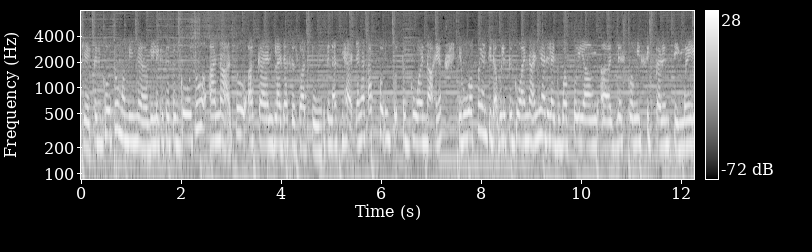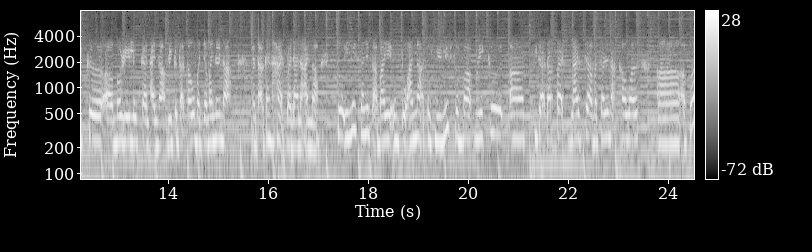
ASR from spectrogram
okay, tegur tu membina. Bila kita tegur tu, anak tu akan belajar sesuatu. Kita nasihat. Jangan takut untuk tegur anak ya. Ibu bapa yang tidak boleh tegur anak ni adalah ibu bapa yang uh, jenis permissive parenting. Mereka uh, merelakan anak. Mereka tak tahu macam mana nak letakkan had pada anak-anak. So ini sebenarnya tak baik untuk anak tu sendiri sebab mereka uh, tidak dapat belajar macam mana nak kawal uh, apa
